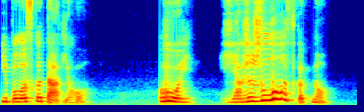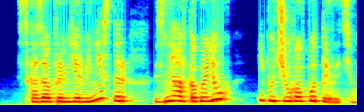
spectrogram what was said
і полоскотав його. Ой, як же ж лоскотно, сказав прем'єр-міністр, зняв капелюх і почухав потилицю.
